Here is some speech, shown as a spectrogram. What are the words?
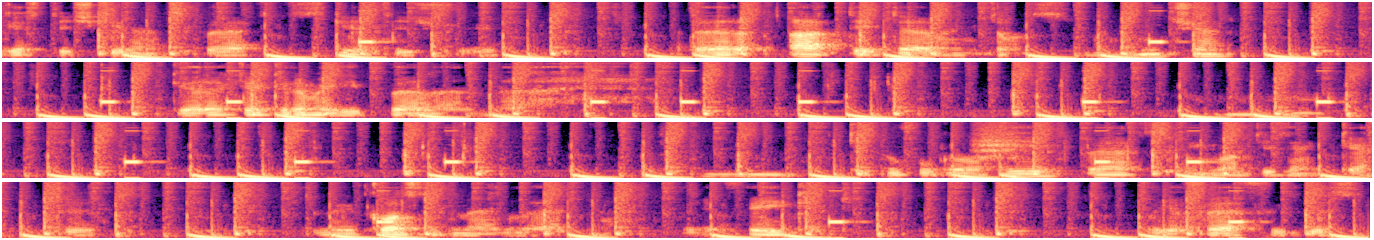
Felfüggesztés 9 perc, 2 és fél. Hát erre áttétel, mint az nincsen. Kerekekre még éppen lenne. kifogó 7 perc, még van 12. Még kaszt meg lehetne, a féket, vagy a felfüggesztést,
